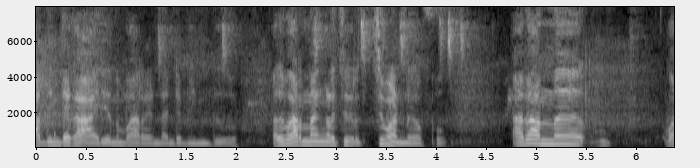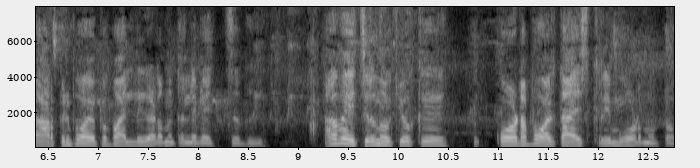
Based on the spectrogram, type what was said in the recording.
അതിന്റെ കാര്യമൊന്നും പറയണ്ട എന്റെ ബിന്ദു. അത് പറഞ്ഞ ഞങ്ങൾ ചിറിച്ച് വണ്ണു അത് അതന്ന് വാർപ്പിന് പോയപ്പോൾ പല്ല് കിടന്നിട്ടല്ലേ വെച്ചത്. അത് വെച്ചിട്ട് നോക്കി നോക്ക് കുട പോലത്തെ ഐസ്ക്രീം കൊടുന്നു കേട്ടോ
